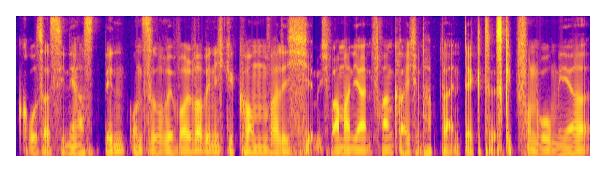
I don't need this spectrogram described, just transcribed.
großer Cineast bin. Und zu Revolver bin ich gekommen, weil ich, ich war mal ja in Frankreich und habe da entdeckt, es gibt von Romer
